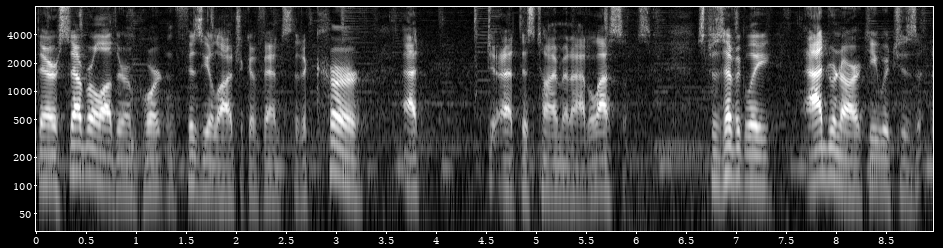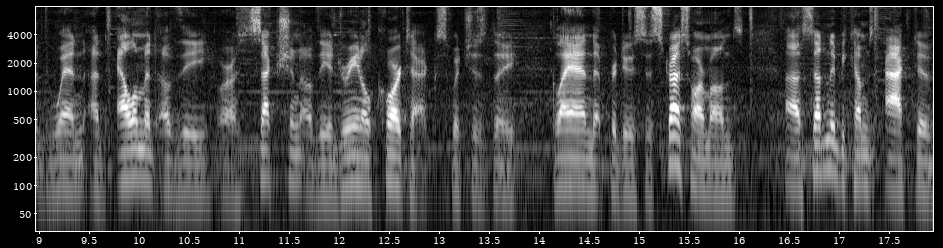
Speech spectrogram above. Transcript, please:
there are several other important physiologic events that occur at, at this time in adolescence. Specifically, adrenarche, which is when an element of the, or a section of the adrenal cortex, which is the gland that produces stress hormones, uh, suddenly becomes active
